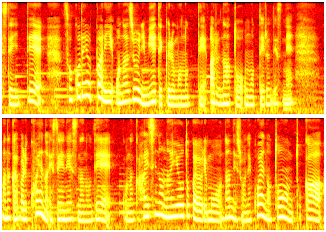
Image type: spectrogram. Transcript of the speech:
していてそこでやっぱり同じように見えてくるものってあるなと思っているんですね。まあ、なんかやっぱり声の SNS なのでこうなんか配信の内容とかよりも何でしょうね声のトーンとか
